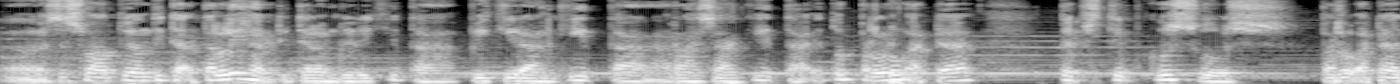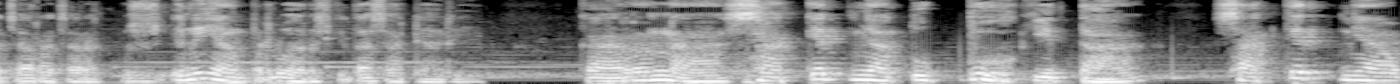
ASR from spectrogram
Eh, sesuatu yang tidak terlihat di dalam diri kita, pikiran kita, rasa kita, itu perlu ada tips-tips khusus, perlu ada cara-cara khusus. Ini yang perlu harus kita sadari. Karena sakitnya tubuh kita, sakitnya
